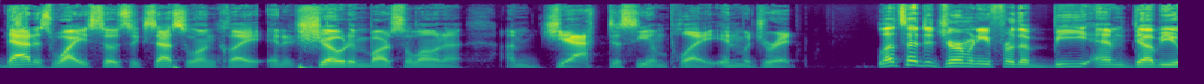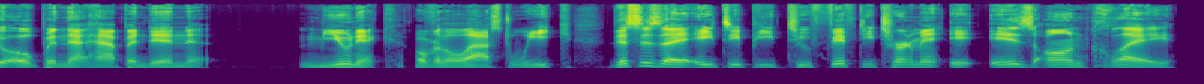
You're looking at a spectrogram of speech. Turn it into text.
That is why he's so successful on clay, and it showed in Barcelona. I'm jacked to see him play in Madrid. Let's head to Germany for the BMW Open that happened in Munich over the last week. This is a ATP 250 tournament. It is on clay,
